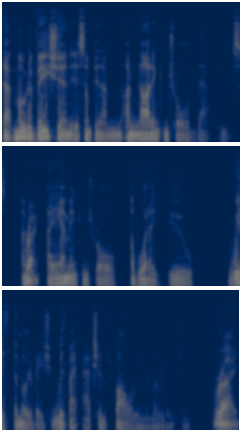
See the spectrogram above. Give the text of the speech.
that motivation is something I'm I'm not in control of that piece. I'm, Right. I am in control of what I do with the motivation, with my action following the motivation. Right.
